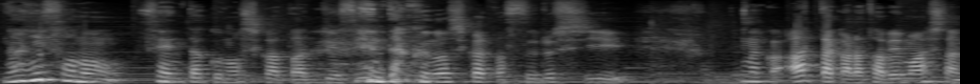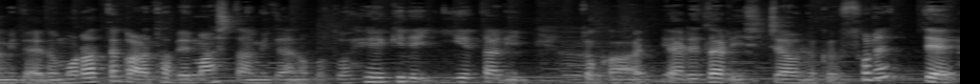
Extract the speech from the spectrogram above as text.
何その選択の仕方っていう選択の仕方するしなんかあったから食べましたみたいなもらったから食べましたみたいなことを平気で言えたりとかやれたりしちゃうんだけどそれって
